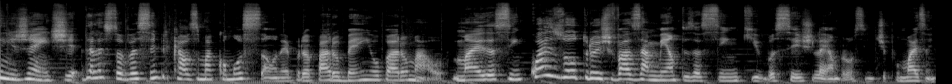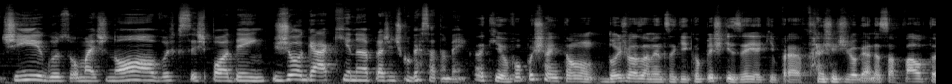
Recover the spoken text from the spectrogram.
Assim, gente, The Last of Us sempre causa uma comoção, né? Para o bem ou para o mal. Mas, assim, quais outros vazamentos, assim, que vocês lembram? Assim, tipo, mais antigos ou mais novos que vocês podem jogar aqui na, pra gente conversar também? Aqui, eu vou puxar, então, dois vazamentos aqui que eu pesquisei aqui pra, pra gente jogar nessa pauta.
